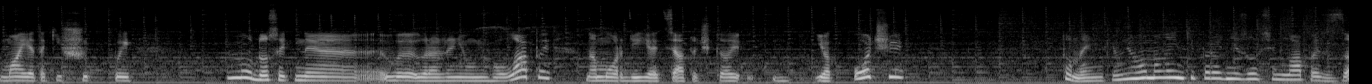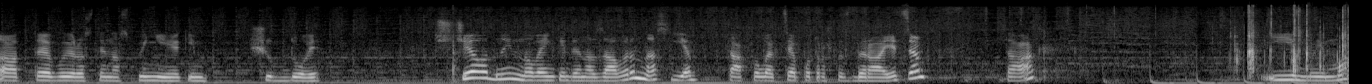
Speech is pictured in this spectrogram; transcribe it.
має такі шипи. Ну, досить не виражені у нього лапи. На морді є цяточка, як очі. Тоненькі у нього маленькі передні зовсім лапи, зате вирости на спині, які чудові. Ще один новенький динозавр у нас є. Так, колекція потрошку збирається. Так. І ми ма-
